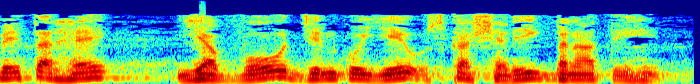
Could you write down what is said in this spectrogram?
بہتر ہے یا وہ جن کو یہ اس کا شریک بناتے ہیں۔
